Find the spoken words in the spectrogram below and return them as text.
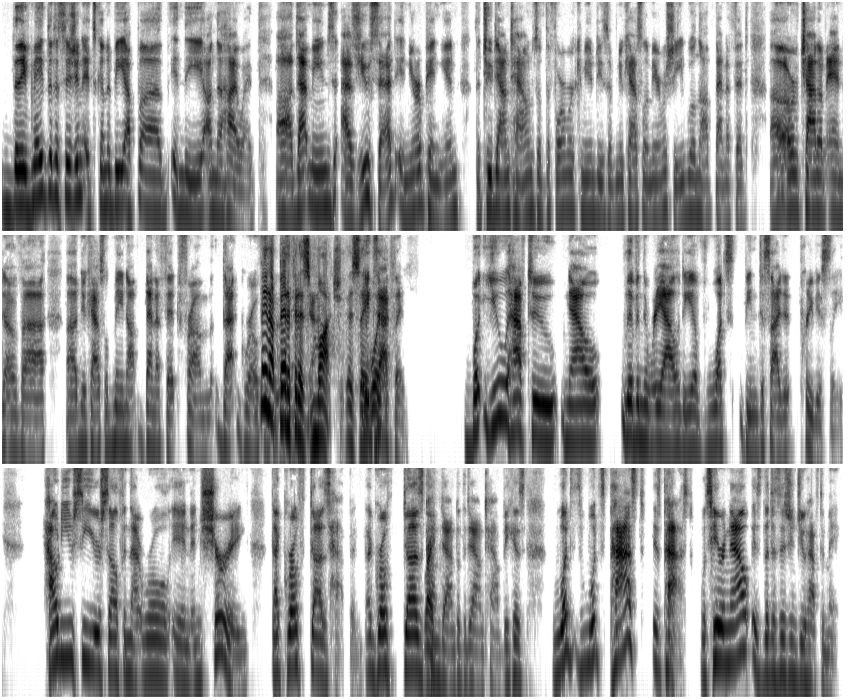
they've made the decision it's going to be up uh, in the on the highway. Uh, that means as you said in your opinion the two downtowns of the former communities of newcastle and miramichi will not benefit uh, or chatham and of uh, uh, newcastle may not benefit from that growth may not benefit as much as they would. Exactly. Would. but you have to now live in the reality of what's been decided previously. How do you see yourself in that role in ensuring that growth does happen. That growth does right. come down to the downtown because what's what's past is past. What's here and now is the decisions you have to make.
